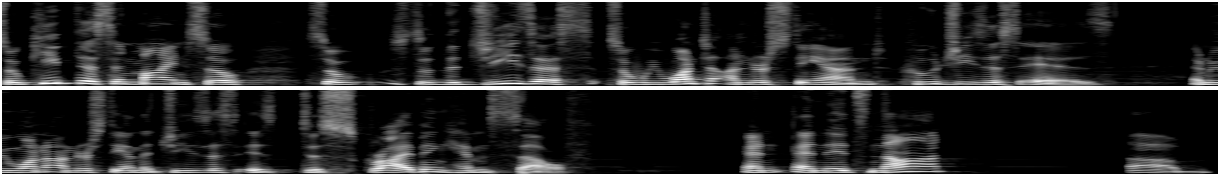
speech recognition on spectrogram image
So keep this in mind. So, so, so the Jesus, so we want to understand who Jesus is, and we want to understand that Jesus is describing himself. And, and it's not um,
